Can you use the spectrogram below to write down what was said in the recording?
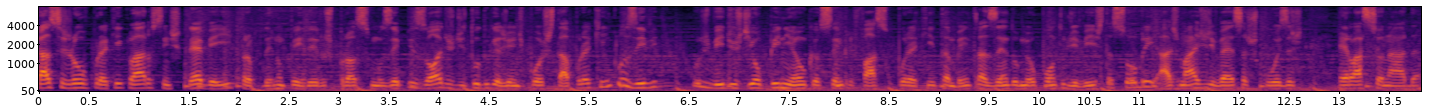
Caso seja novo por aqui, claro, se inscreve aí para poder não perder os próximos episódios de tudo que a gente postar por aqui, inclusive os vídeos de opinião que eu sempre faço por aqui também, trazendo o meu ponto de vista sobre as mais diversas coisas relacionadas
